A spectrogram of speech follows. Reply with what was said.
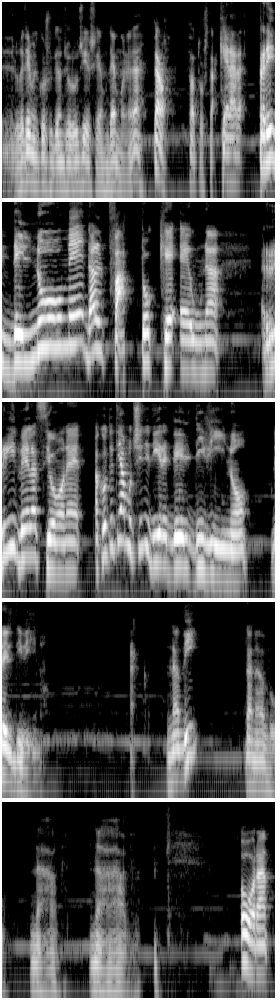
Eh, lo vedremo in corso di angiologia se è un demone, eh? però fatto sta che la, prende il nome dal fatto che è una rivelazione, accontentiamoci di dire del divino, del divino. Navi da Navu, Nahav, Nahav. Ora,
